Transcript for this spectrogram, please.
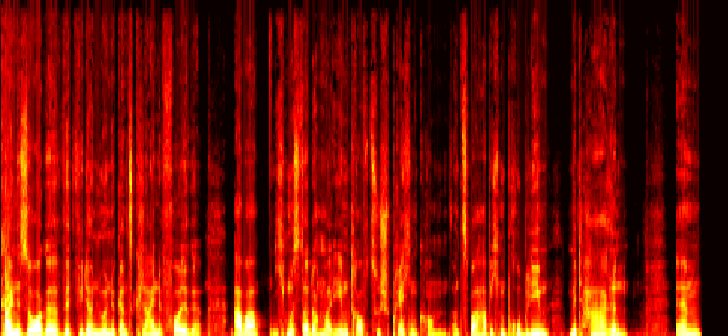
Keine Sorge, wird wieder nur eine ganz kleine Folge. Aber ich muss da doch mal eben drauf zu sprechen kommen. Und zwar habe ich ein Problem mit Haaren. Ähm,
